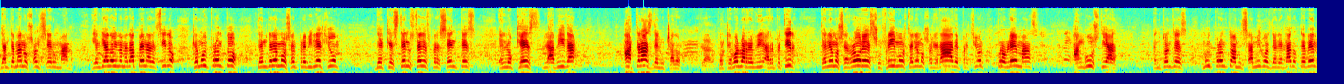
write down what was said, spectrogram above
De antemano soy ser humano y el día de hoy no me da pena decirlo que muy pronto tendremos el privilegio de que estén ustedes presentes en lo que es la vida atrás del luchador. Claro. Porque vuelvo a, a repetir, tenemos errores, sufrimos, tenemos soledad, depresión, problemas, angustia. Entonces, muy pronto a mis amigos de Legado TV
